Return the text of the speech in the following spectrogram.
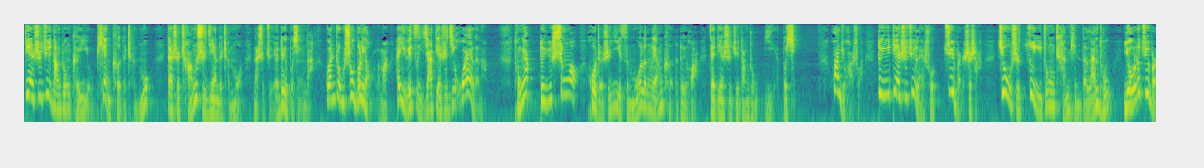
电视剧当中可以有片刻的沉默，但是长时间的沉默那是绝对不行的，观众受不了了嘛，还以为自己家电视机坏了呢。同样，对于深奥或者是意思模棱两可的对话，在电视剧当中也不行。换句话说，对于电视剧来说，剧本是啥？就是最终产品的蓝图。有了剧本，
